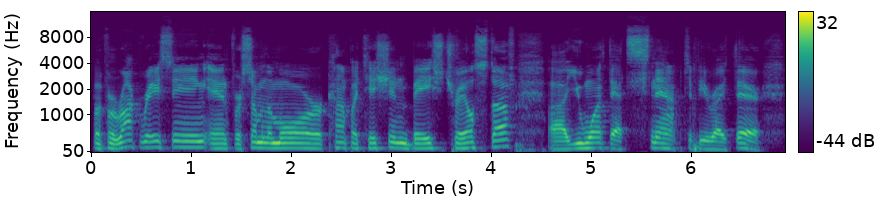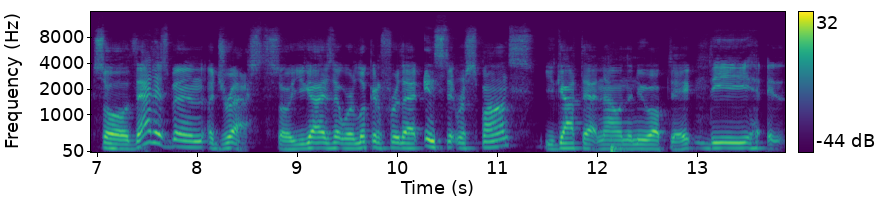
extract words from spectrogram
But for rock racing and for some of the more competition based trail stuff, uh, you want that snap to be right there. So that has been addressed. So you guys that were looking for that instant response, you got that now in the new update. The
